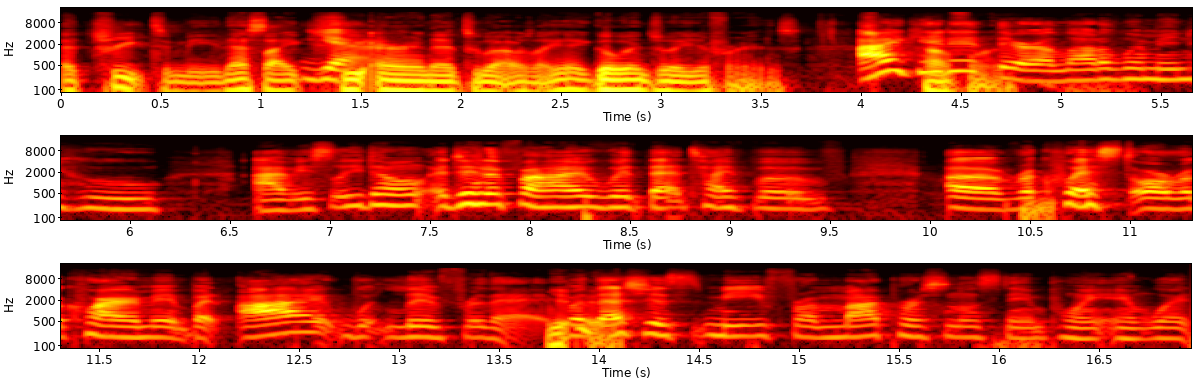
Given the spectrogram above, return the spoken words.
a treat to me. That's like Yeah. she earned that two hours. Like, hey, go enjoy your friends. I get Have it. fun. There are a lot of women who obviously don't identify with that type of uh, request or requirement, but I would live for that. Yeah. But that's just me from my personal standpoint and what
